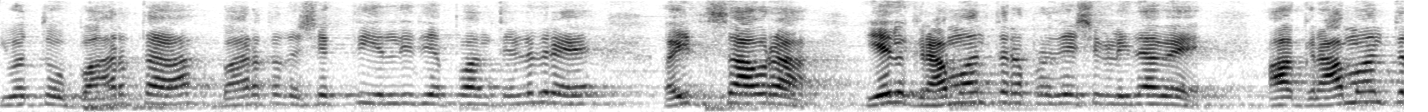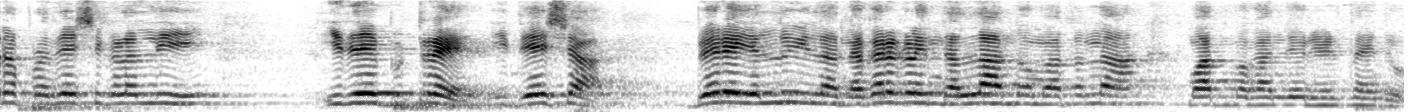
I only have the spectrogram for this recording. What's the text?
ಇವತ್ತು ಭಾರತ, ಭಾರತದ ಶಕ್ತಿ ಎಲ್ಲಿದೆಯಪ್ಪ ಅಂತ ಹೇಳಿದ್ರೆ ಐದು ಸಾವಿರ ಏನು ಗ್ರಾಮಾಂತರ ಪ್ರದೇಶಗಳಿದ್ದಾವೆ ಆ ಗ್ರಾಮಾಂತರ ಪ್ರದೇಶಗಳಲ್ಲಿ ಇದೇ ಬಿಟ್ಟರೆ ಈ ದೇಶ ಬೇರೆ ಎಲ್ಲೂ ಇಲ್ಲ, ನಗರಗಳಿಂದ ಅಲ್ಲ ಅನ್ನೋ ಮಾತನ್ನು ಮಹಾತ್ಮ ಗಾಂಧಿಯವರು ಹೇಳ್ತಾ ಇದ್ರು.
